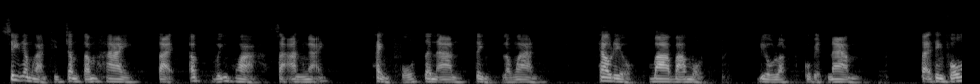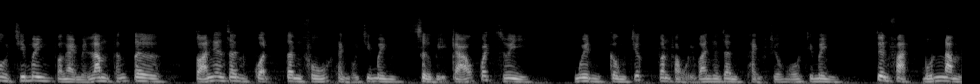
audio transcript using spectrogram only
sinh năm 1982 tại ấp Vĩnh Hòa, xã An Ngãi, thành phố Tân An, tỉnh Long An, theo Điều 331, Điều luật của Việt Nam. Tại thành phố Hồ Chí Minh vào ngày 15 tháng 4, Tòa án Nhân dân quận Tân Phú, thành phố Hồ Chí Minh xử bị cáo Quách Duy, nguyên công chức Văn phòng Ủy ban nhân dân thành phố Hồ Chí Minh tuyên phạt 4 năm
